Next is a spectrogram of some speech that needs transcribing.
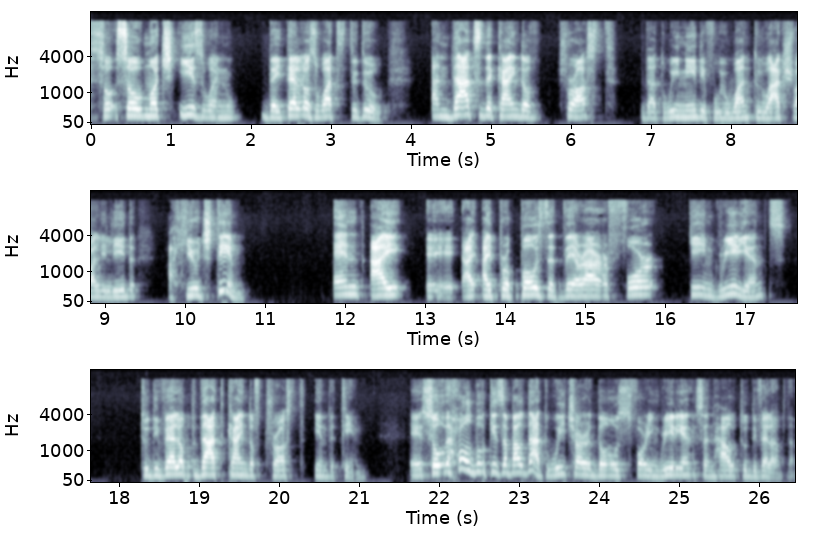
so so much ease when they tell us what to do. And that's the kind of trust that we need if we want to actually lead a huge team. And I eh, I, I propose that there are four key ingredients to develop that kind of trust in the team. Uh, so the whole book is about that. Which are those four ingredients and how to develop them?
